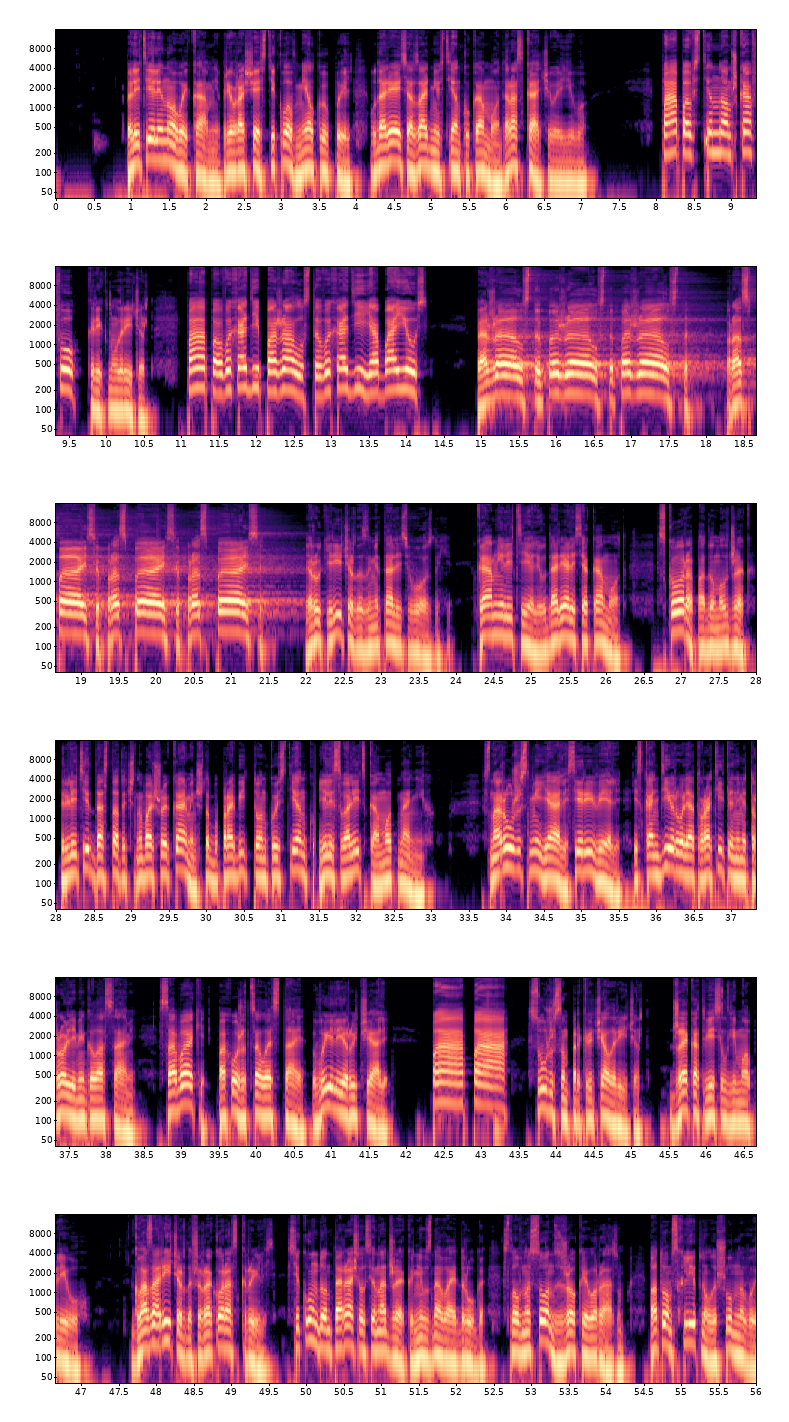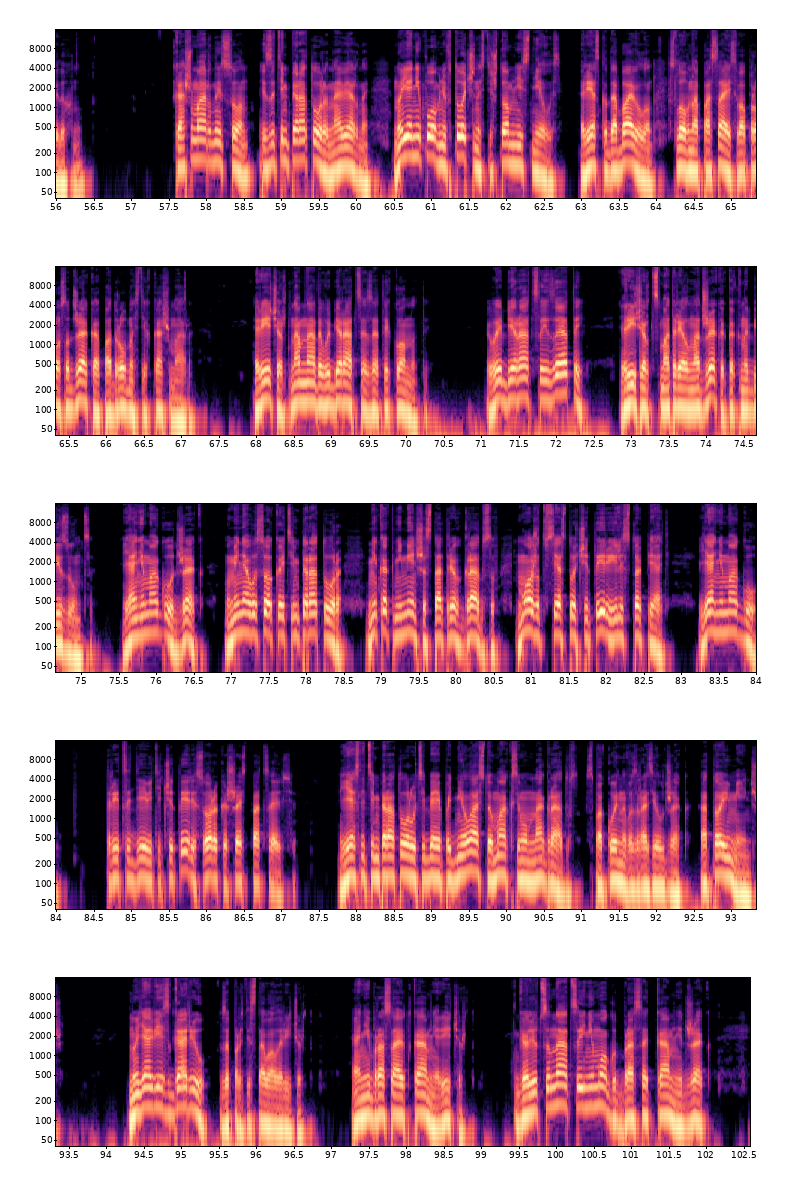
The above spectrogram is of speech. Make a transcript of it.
Полетели новые камни, превращая стекло в мелкую пыль, ударяясь о заднюю стенку комода, раскачивая его. «Папа в стенном шкафу!» — крикнул Ричард. «Папа, выходи, пожалуйста, выходи, я боюсь!» Пожалуйста, пожалуйста, пожалуйста. Проспайся, проспайся, проспайся. Руки Ричарда заметались в воздухе. Камни летели, ударялись о комод. Скоро, подумал Джек, прилетит достаточно большой камень, чтобы пробить тонкую стенку или свалить комод на них. Снаружи смеялись и ревели, и скандировали отвратительными троллями голосами. Собаки, похоже, целая стая, выли и рычали. «Папа!» с ужасом прокричал Ричард. Джек отвесил ему оплеуху. Глаза Ричарда широко раскрылись. Секунду он таращился на Джека, не узнавая друга, словно сон сжег его разум. Потом схлипнул и шумно выдохнул. Кошмарный сон, из-за температуры, наверное, но я не помню в точности, что мне снилось, резко добавил он, словно опасаясь вопроса Джека о подробностях кошмара. Ричард, нам надо выбираться из этой комнаты. Выбираться из этой? Ричард смотрел на Джека как на безумца. Я не могу, Джек. У меня высокая температура, никак не меньше 103 градусов, может, все 104 или 105. Я не могу. 39,4, 46 по Цельсию. Если температура у тебя и поднялась, то максимум на градус, спокойно возразил Джек, а то и меньше. Но я весь горю, запротестовал Ричард. Они бросают камни, Ричард. Галлюцинации не могут бросать камни, Джек.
